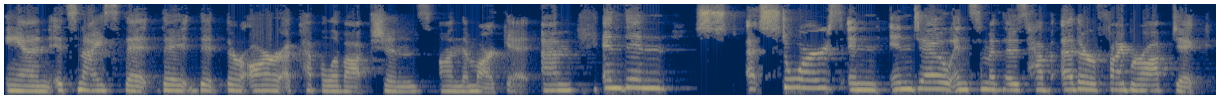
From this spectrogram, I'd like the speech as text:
and it's nice that the, that there are a couple of options on the market. Um, and then uh, Storz and endo and some of those have other fiber optic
